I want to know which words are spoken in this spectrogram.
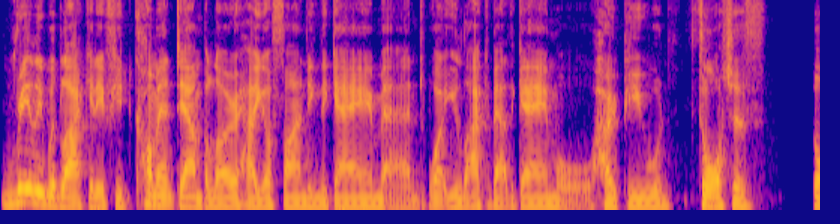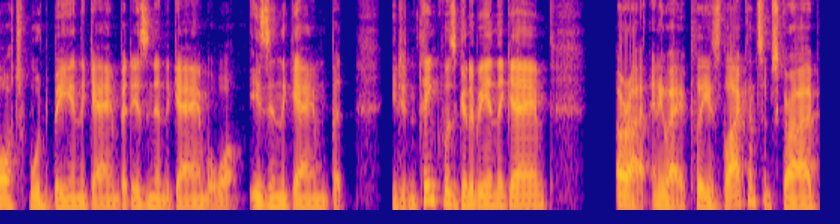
Really would like it if you'd comment down below how you're finding the game and what you like about the game, or hope you would thought of thought would be in the game but isn't in the game, or what is in the game but you didn't think was going to be in the game. All right, anyway, please like and subscribe.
